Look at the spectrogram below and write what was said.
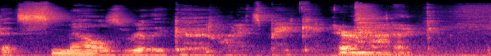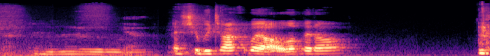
that smells really good when it's baking. Aromatic. Mm. And should we talk about all of it all? there's,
